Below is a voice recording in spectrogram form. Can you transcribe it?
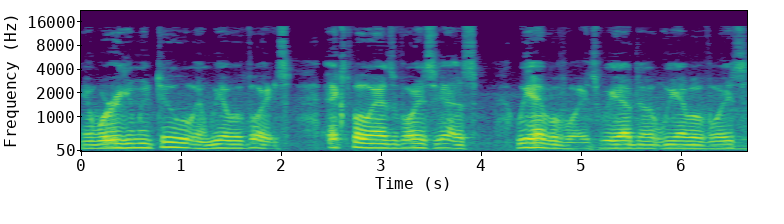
and we're human too, and we have a voice. Expo has a voice, yes. We have a voice. We have the we have a voice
